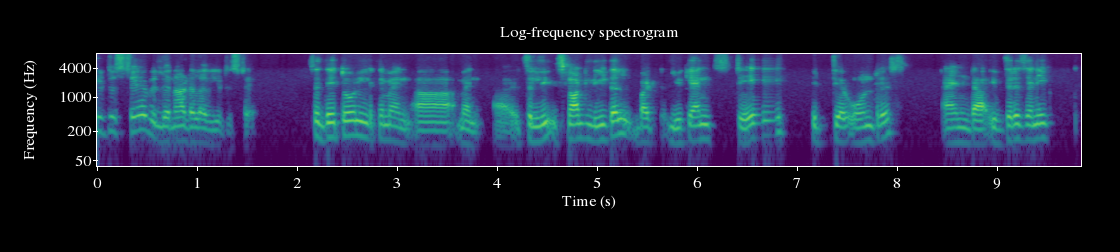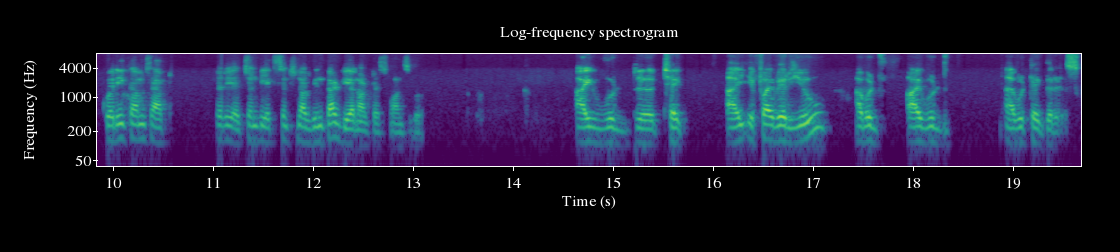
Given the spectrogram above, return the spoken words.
you to stay? Will they not allow you to stay? So they told like, I mean, uh, I mean, uh, it's a it's not legal, but you can stay at your own risk. And uh, if there is any query comes after the H1B extension or green card, we are not responsible. I would uh, take, I, if I were you, I would, I would, I would take the risk.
